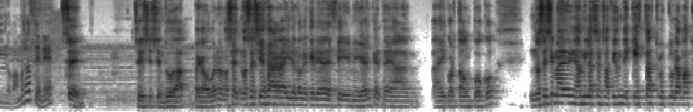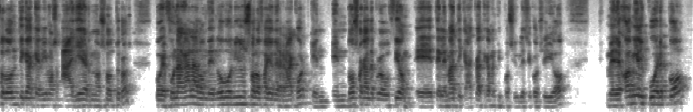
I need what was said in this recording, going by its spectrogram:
y, y lo vamos a tener. Sí, sí, sí, sin duda. Pero bueno, no sé, no sé si es a raíz de lo que quería decir Miguel, que te han ahí cortado un poco. No sé si me da a mí la sensación de que esta estructura mastodóntica que vimos ayer nosotros, porque fue una gala donde no hubo ni un solo fallo de récord, que en, en dos horas de producción eh, telemática es prácticamente imposible si consiguió, me dejó a mí el cuerpo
